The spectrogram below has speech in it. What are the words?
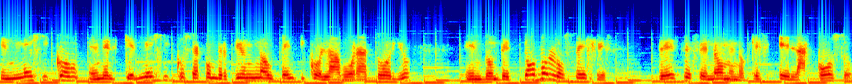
En México, en el que México se ha convertido en un auténtico laboratorio en donde todos los ejes de este fenómeno, que es el acoso,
